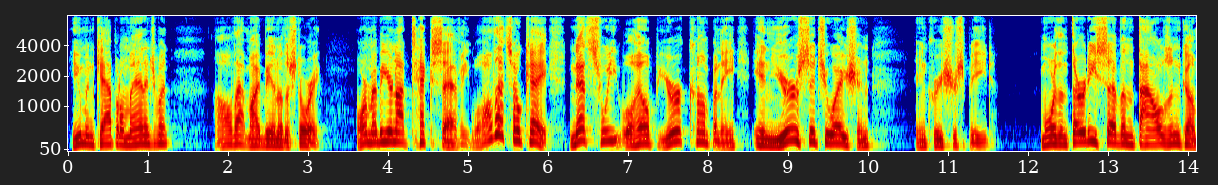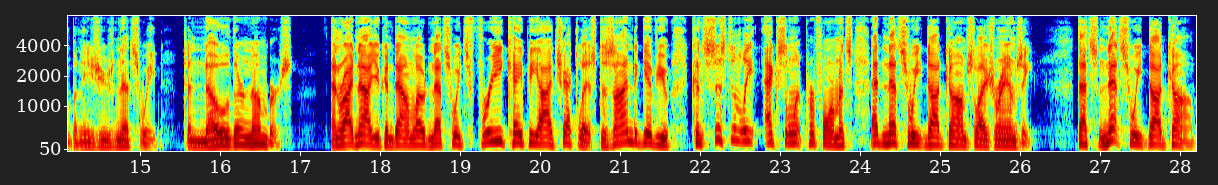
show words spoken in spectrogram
human capital management, all that might be another story. Or maybe you're not tech savvy. Well, all that's okay. NetSuite will help your company in your situation increase your speed. More than 37,000 companies use NetSuite to know their numbers. And right now, you can download NetSuite's free KPI checklist designed to give you consistently excellent performance at netsuite.com slash Ramsey. That's netsuite.com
